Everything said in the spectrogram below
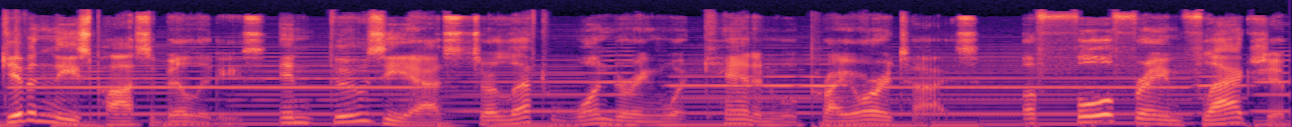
Given these possibilities, enthusiasts are left wondering what Canon will prioritize, a full-frame flagship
